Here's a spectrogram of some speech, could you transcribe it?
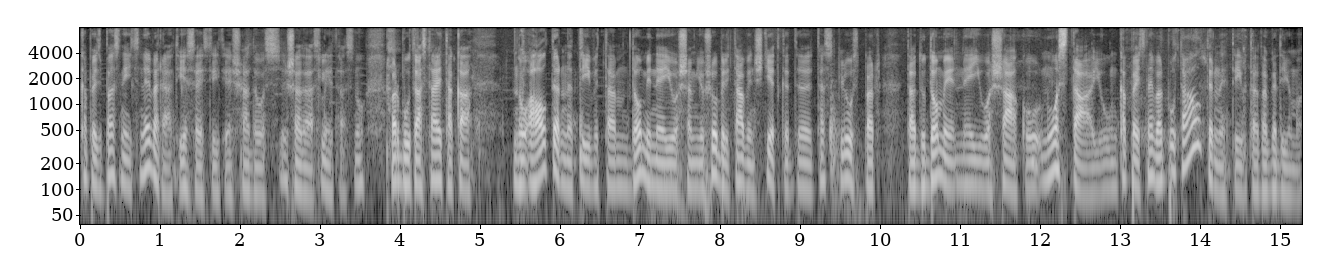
kāpēc baznīca nevarētu iesaistīties šādos, šādās lietās? Nu, varbūt tās tā ir tā kā nu, alternatīva tam dominējošam, jo šobrīd tā viņš šķiet, ka tas kļūst par tādu dominējošāku nostāju, un kāpēc nevar būt tā alternatīva tādā gadījumā?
